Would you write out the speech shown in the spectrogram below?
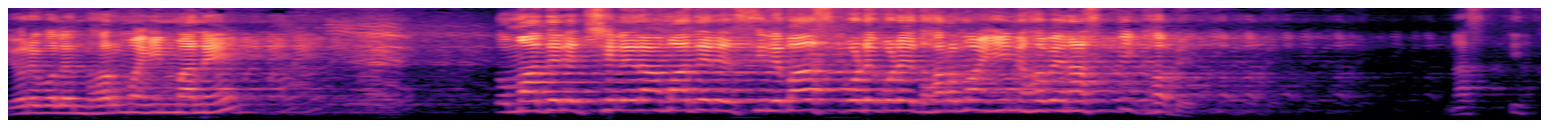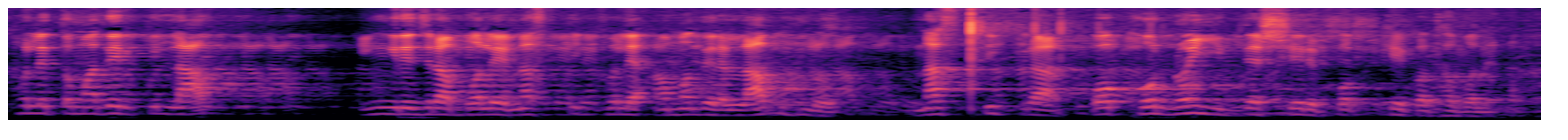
জোরে বলেন, ধর্মহীন মানে? তোমাদের ছেলেরা আমাদের সিলেবাস পড়ে পড়ে ধর্মহীন হবে, নাস্তিক হবে। নাস্তিক হলে তোমাদের কি লাভ? ইংরেজরা বলে, নাস্তিক হলে আমাদের লাভ হলো নাস্তিকরা কখনোই দেশের পক্ষে কথা বলে না।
